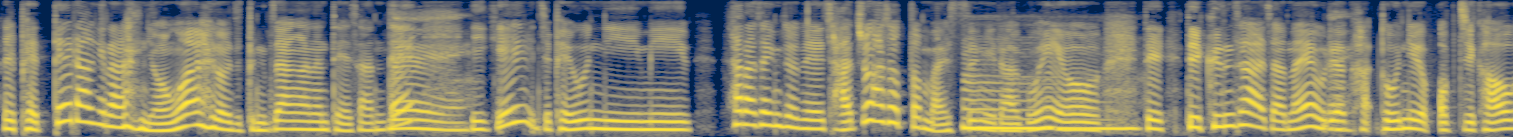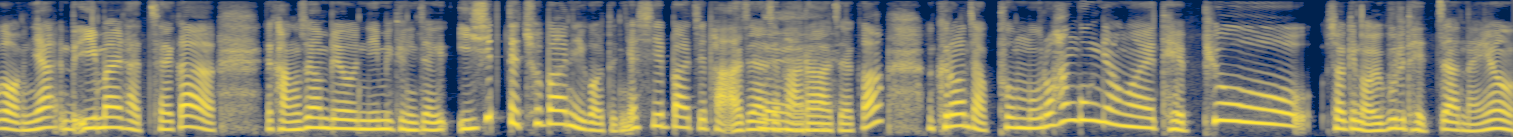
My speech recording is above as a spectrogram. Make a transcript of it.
사실 베테랑이라는 영화에서 이제 등장하는 대사인데 네. 이게 이제 배우님이 살아생전에 자주 하셨던 말씀이라고 음. 해요. 근데 되게 근사하잖아요. 우리가 네. 가- 돈이 없지 가오가 없냐. 근데 이 말 자체가 강소연 배우님이 굉장히 20대 초반이거든요. 씨바지 바- 아재아재 네. 바라아재가 그런 작품으로 한국 영화의 대표적인 얼굴이 됐잖아요.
